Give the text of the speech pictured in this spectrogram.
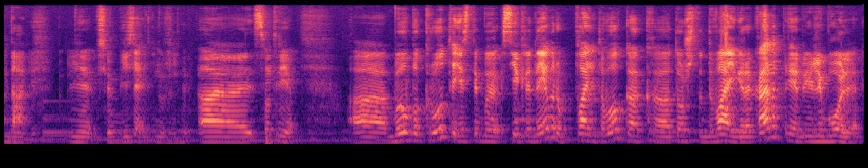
да, мне все объяснять нужно. А, смотри, было бы круто, если бы Secret Neighbor в плане того, как а, то, что два игрока, например, или более,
